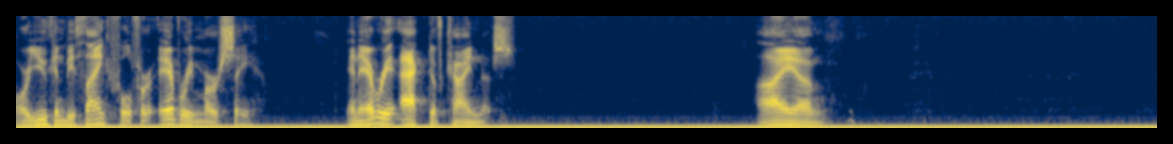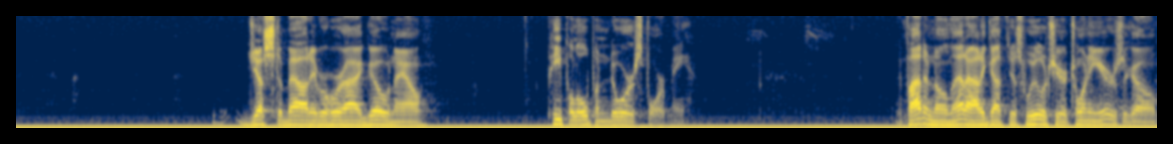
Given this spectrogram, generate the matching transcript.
Or you can be thankful for every mercy and every act of kindness. I um, just about everywhere I go now, people open doors for me. If I'd have known that, I'd have got this wheelchair 20 years ago.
